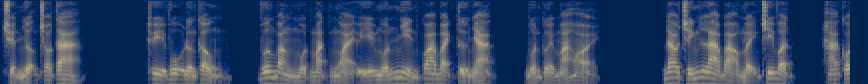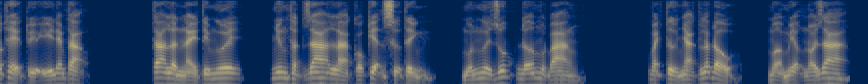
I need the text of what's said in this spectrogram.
chuyển nhượng cho ta. Thủy vụ đường cổng, vương bằng một mặt ngoài ý muốn nhìn qua bạch tử nhạc, buồn cười mà hỏi. Đao chính là bảo mệnh chi vật, há có thể tùy ý đem tạo. Ta lần này tìm ngươi, nhưng thật ra là có kiện sự tình, muốn ngươi giúp đỡ một bang. Bạch tử nhạc lắc đầu, mở miệng nói ra.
